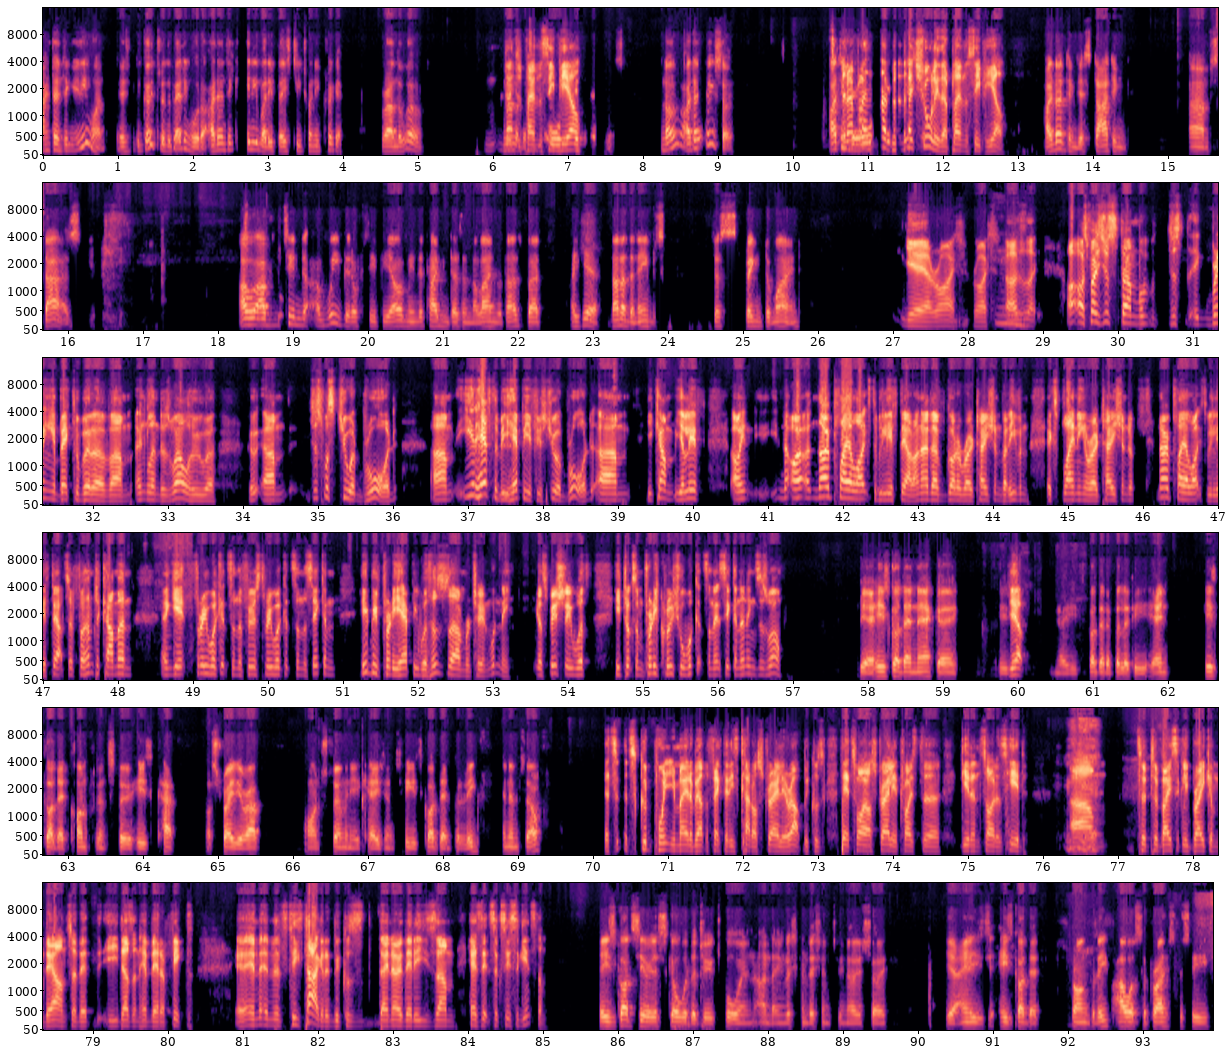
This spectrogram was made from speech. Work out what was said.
I don't think anyone. If you go through the batting order, I don't think anybody plays T20 cricket around the world. They None just of play them. the CPL. No, I don't think so. I They think they're play. all no, they, surely they're playing the CPL. I don't think they're starting um, stars. I, have seen a wee bit of CPL. I mean, the timing doesn't align with us, but uh, yeah, none of the names just spring to mind. Yeah, right, right. I was Mm. like, I, I suppose just um, just uh, bringing it back to a bit of um England as well, who, uh, who um, just with Stuart Broad, um, you'd have to be happy if you're Stuart Broad. Um, you come, you left. I mean, no, no player likes to be left out. I know they've got a rotation, but even explaining a rotation, no player likes to be left out. So for him to come in and get three wickets in the first, three wickets in the second, he'd be pretty happy with his um, return, wouldn't he? Especially with he took some pretty crucial wickets in that second innings as well. Yeah, he's got that knack. Eh? He's, Yep. You know, he's got that ability, and he's got that confidence too. He's cut Australia up on so many occasions. He's got that belief in himself. It's it's a good point you made about the fact that he's cut Australia up because that's why Australia tries to get inside his head um, to to basically break him down so that he doesn't have that effect. And and it's, he's targeted because they know that he's um has that success against them. He's got serious skill with the Duke's ball and under English conditions, you know. So yeah, and he's he's got that strong belief. I was surprised to see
